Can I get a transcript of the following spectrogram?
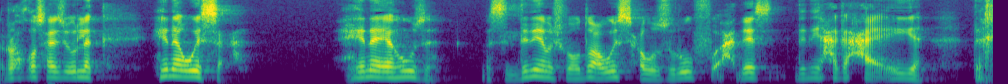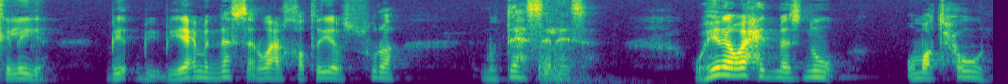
الروح القدس عايز يقول لك هنا وسع هنا يهوذا بس الدنيا مش موضوع وسع وظروف وأحداث الدنيا حاجة حقيقية داخلية. بي... بي... بيعمل نفس أنواع الخطية بصورة منتهى السلاسة. وهنا واحد مزنوق ومطحون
